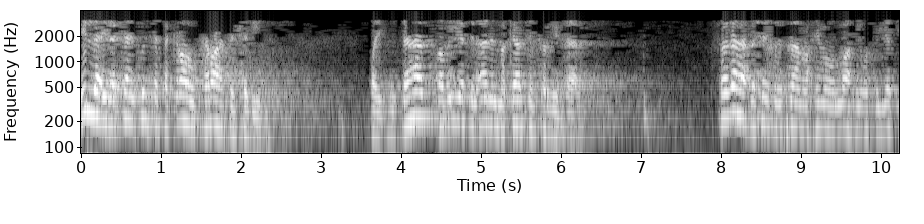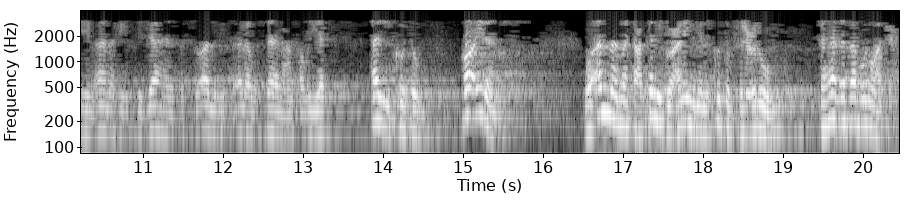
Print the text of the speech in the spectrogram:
إلا إذا كان كنت تكرهه كراهة شديدة. طيب انتهت قضية الآن المكاسب في الرسالة. فذهب شيخ الإسلام رحمه الله في وصيته الآن في اتجاه السؤال الذي سأله السائل عن قضية الكتب. قائلا وأما ما تعتمد عليه من الكتب في العلوم فهذا باب واسع.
